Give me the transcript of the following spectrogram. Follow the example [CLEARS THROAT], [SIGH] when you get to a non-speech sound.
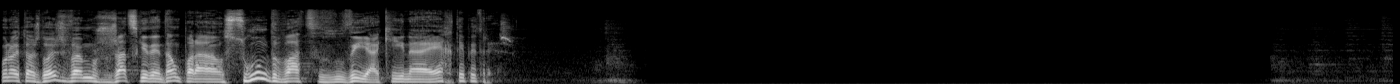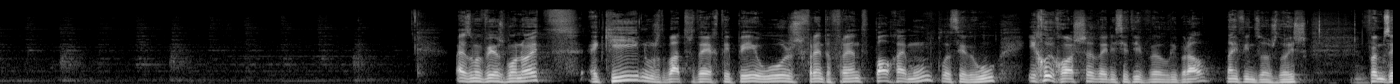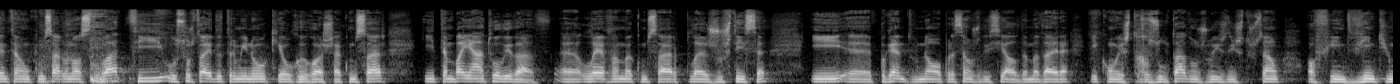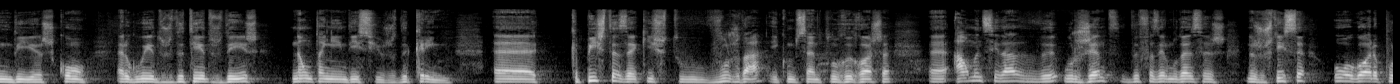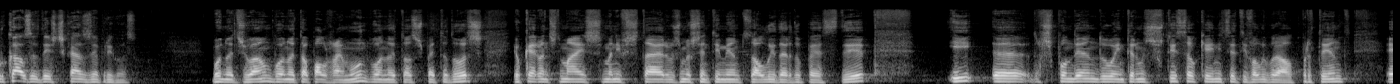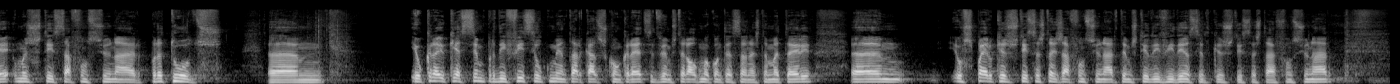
Boa noite aos dois. Vamos já de seguida então para o segundo debate do dia aqui na RTP3. Mais uma vez, boa noite. Aqui nos debates da RTP, hoje, frente a frente, Paulo Raimundo, pela CDU, e Rui Rocha, da Iniciativa Liberal. Bem-vindos aos dois. Vamos então começar o nosso debate e o sorteio determinou que é o Rui Rocha a começar e também a atualidade. Uh, Leva-me a começar pela Justiça e, uh, pegando na Operação Judicial da Madeira e com este resultado, um juiz de instrução, ao fim de 21 dias com arguídos detidos, diz não tem indícios de crime. Uh, que pistas é que isto vos dá? E começando pelo Rui Rocha, há uma necessidade de, urgente de fazer mudanças na Justiça ou agora, por causa destes casos, é perigoso? Boa noite, João. Boa noite ao Paulo Raimundo. Boa noite aos espectadores. Eu quero, antes de mais, manifestar os meus sentimentos ao líder do PSD e, uh, respondendo em termos de justiça, o que a Iniciativa Liberal pretende é uma justiça a funcionar para todos. Um, eu creio que é sempre difícil comentar casos concretos e devemos ter alguma contenção nesta matéria. Eu espero que a justiça esteja a funcionar, temos tido evidência de que a justiça está a funcionar,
